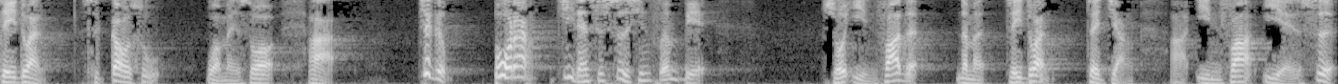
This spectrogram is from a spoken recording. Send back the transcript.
这一段是告诉我们说啊，这个波浪既然是四心分别所引发的，那么这一段在讲啊，引发眼视、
